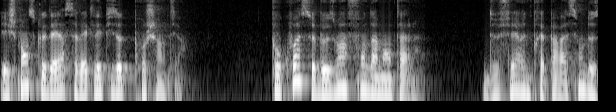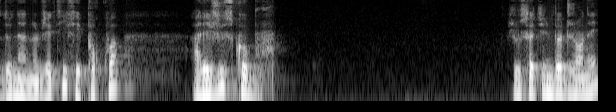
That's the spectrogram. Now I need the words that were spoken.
Et je pense que d'ailleurs ça va être l'épisode prochain, tiens. Pourquoi ce besoin fondamental de faire une préparation, de se donner un objectif et pourquoi aller jusqu'au bout? Je vous souhaite une bonne journée.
